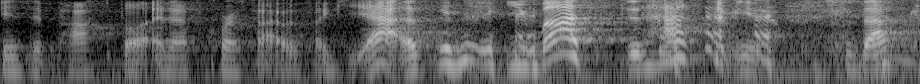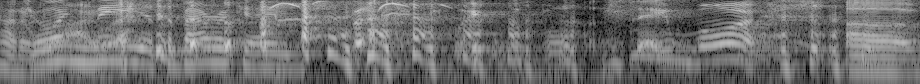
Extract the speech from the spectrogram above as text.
is it possible? And of course i was like yes you must. It has to be. So that's kind of Join me at the barricades. one day more. Um,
